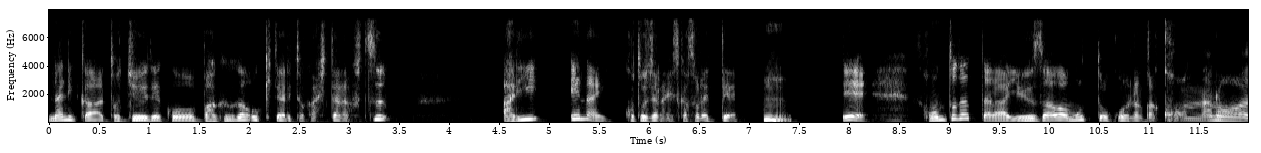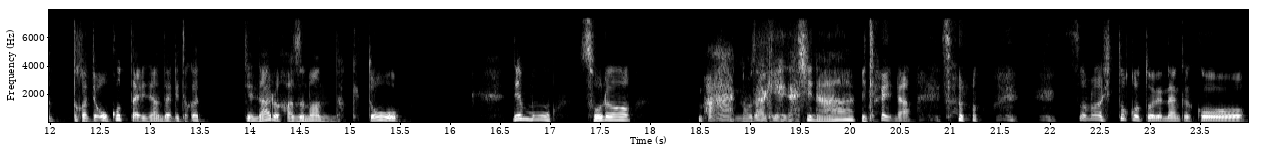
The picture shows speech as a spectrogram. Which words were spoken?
何か途中でこうバグが起きたりとかしたら普通ありえないことじゃないですか、それって。うん。で、本当だったらユーザーはもっとこうなんかこんなのとかって怒ったりなんだりとかってなるはずなんだけど、でも、それを、まあ、野田芸だしな、みたいな、その、その一言でなんかこ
